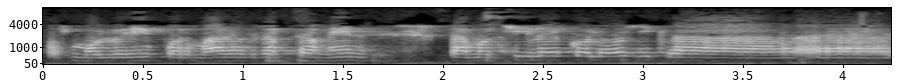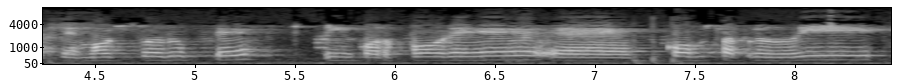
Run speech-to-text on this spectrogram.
doncs molt ben informada exactament. La motxilla ecològica eh, de molts productes incorpora eh, com s'ha produït,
